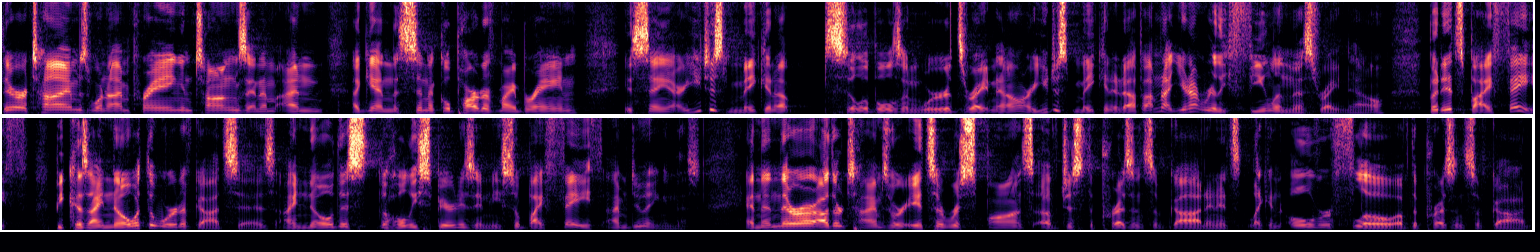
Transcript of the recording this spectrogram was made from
There are times when I'm praying in tongues, and I'm, I'm, again, the cynical part of my brain is saying, Are you just making up syllables and words right now? Are you just making it up? I'm not, you're not really feeling this right now, but it's by faith because I know what the Word of God says. I know this, the Holy Spirit is in me, so by faith, I'm doing in this. And then there are other times where it's a response of just the presence of God, and it's like an overflow of the presence of God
